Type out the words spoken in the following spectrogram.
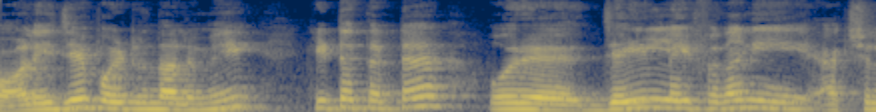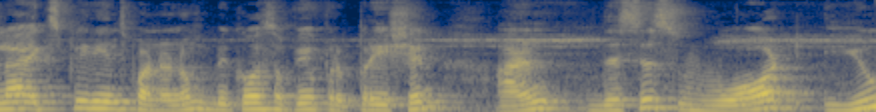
காலேஜே போயிட்டு இருந்தாலுமே கிட்டத்தட்ட ஒரு ஜெயில் லைஃப்பை தான் நீ ஆக்சுவலாக எக்ஸ்பீரியன்ஸ் பண்ணணும் because of your preparation and this is what you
